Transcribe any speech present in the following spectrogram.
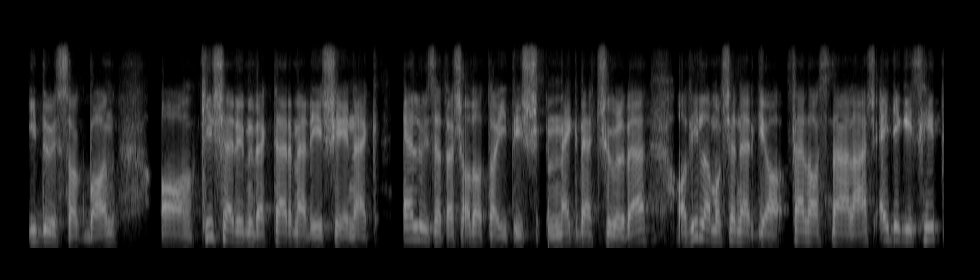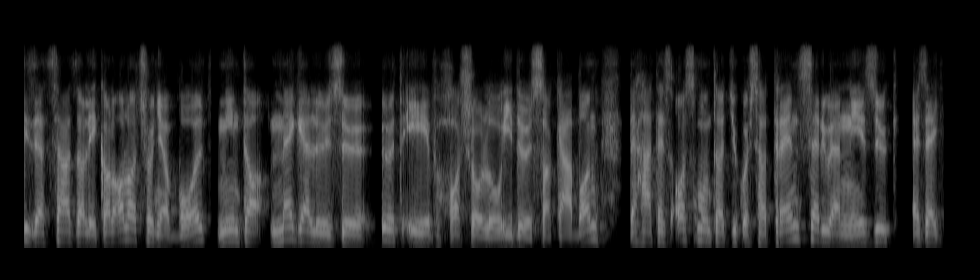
időszakban a kiserőművek termelésének előzetes adatait is megbecsülve, a villamosenergia felhasználás 1,7%-kal alacsonyabb volt, mint a megelőző 5 év hasonló időszakában. Tehát ez azt mondhatjuk, hogy ha trendszerűen nézzük, ez egy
